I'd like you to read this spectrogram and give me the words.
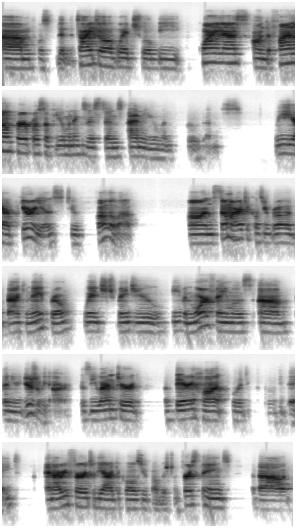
Um, the, the title of which will be Aquinas on the Final Purpose of Human Existence and Human Prudence. We are curious to follow up on some articles you wrote back in April, which made you even more famous um, than you usually are, because you entered a very hot political debate and I refer to the articles you published on First Things about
